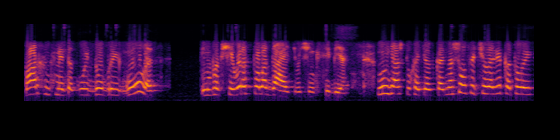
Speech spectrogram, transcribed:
бархатный такой добрый голос. Ну, вообще, вы располагаете очень к себе. Ну, я что хотела сказать. Нашелся человек, который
